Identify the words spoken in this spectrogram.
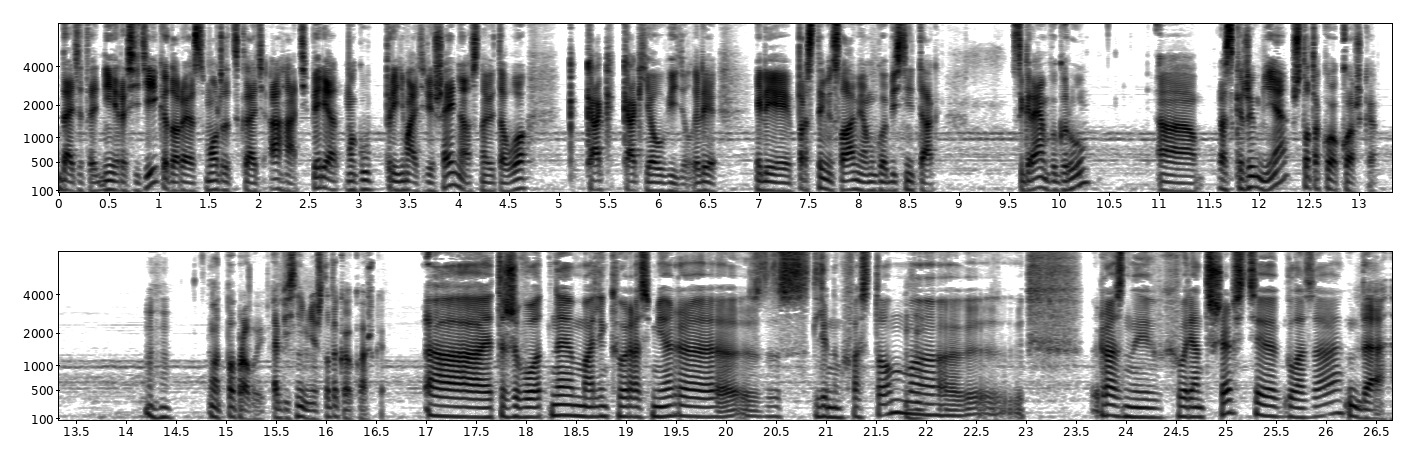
дать это нейросети, которая сможет сказать, ага, теперь я могу принимать решения на основе того, как, как я увидел. Или, или простыми словами я могу объяснить так. Сыграем в игру, э, расскажи мне, что такое кошка. Угу. Вот попробуй, объясни мне, что такое кошка. А, это животное маленького размера с длинным хвостом. Угу разные варианты шерсти, глаза, да.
